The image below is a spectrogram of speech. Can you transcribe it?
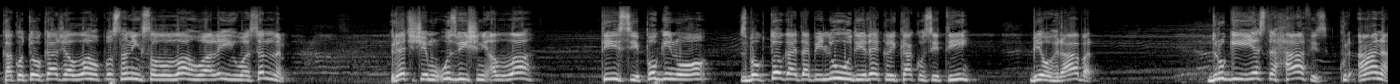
kako to kaže Allahu poslanik sallallahu alaihi ve sellem reći će mu uzvišeni Allah, ti si poginuo zbog toga da bi ljudi rekli kako si ti bio hrabar. Drugi jeste hafiz Kur'ana,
